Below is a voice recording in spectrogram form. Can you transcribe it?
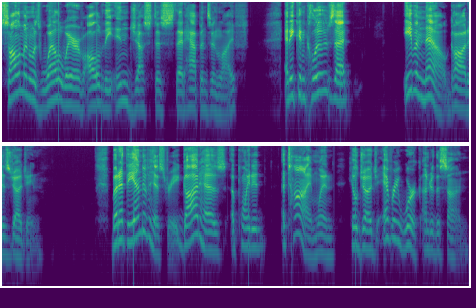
Solomon was well aware of all of the injustice that happens in life, and he concludes that even now God is judging. But at the end of history, God has appointed a time when he'll judge every work under the sun.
